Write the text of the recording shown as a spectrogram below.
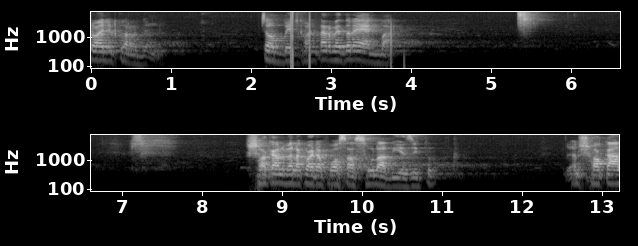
টয়লেট করার জন্য। চব্বিশ ঘণ্টার ভেতরে একবার। সকালবেলা কয়টা পচা ছোলা দিয়ে যেত। সকাল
